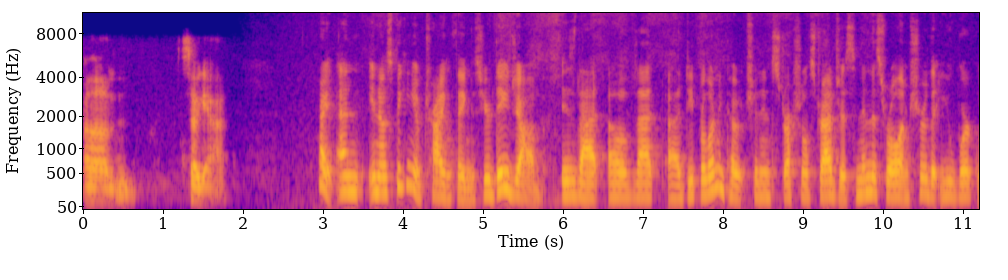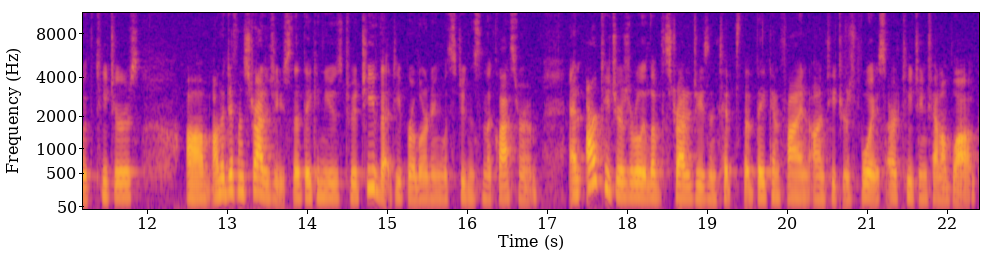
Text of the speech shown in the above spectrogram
um, so yeah Right, and you know, speaking of trying things, your day job is that of that uh, deeper learning coach and instructional strategist. And in this role, I'm sure that you work with teachers um, on the different strategies that they can use to achieve that deeper learning with students in the classroom. And our teachers really love the strategies and tips that they can find on Teachers Voice, our teaching channel blog.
